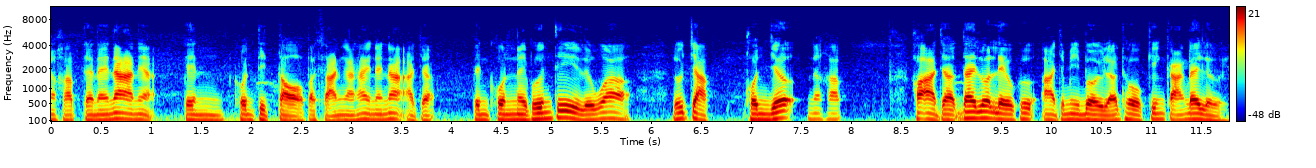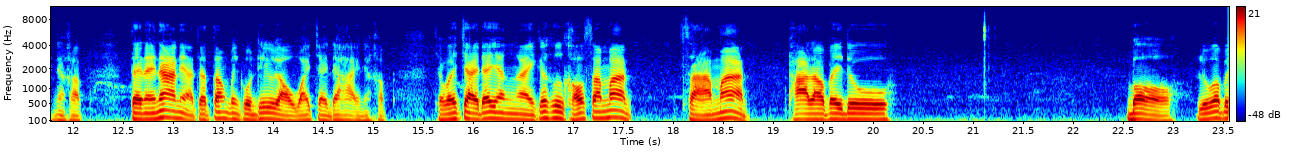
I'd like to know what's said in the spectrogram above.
นะครับ แต่ในหน้าเนี่ยเป็นคนติดต่อประสานงานให้ในหน้าอาจจะเป็นคนในพื้นที่หรือว่ารู้จักคนเยอะนะครับเขาอาจจะได้รวดเร็วคืออาจจะมีเบอร์อยู่แล้วโทรกิ้งกลางได้เลยนะครับ แต่ในหน้าเนี่ยจะต้องเป็นคนที่เราไว้ใจได้นะครับ จะไว้ใจได้ยังไงก็คือเขาสามารถสามารถพาเราไปดูบ่อ หรือว่าไป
